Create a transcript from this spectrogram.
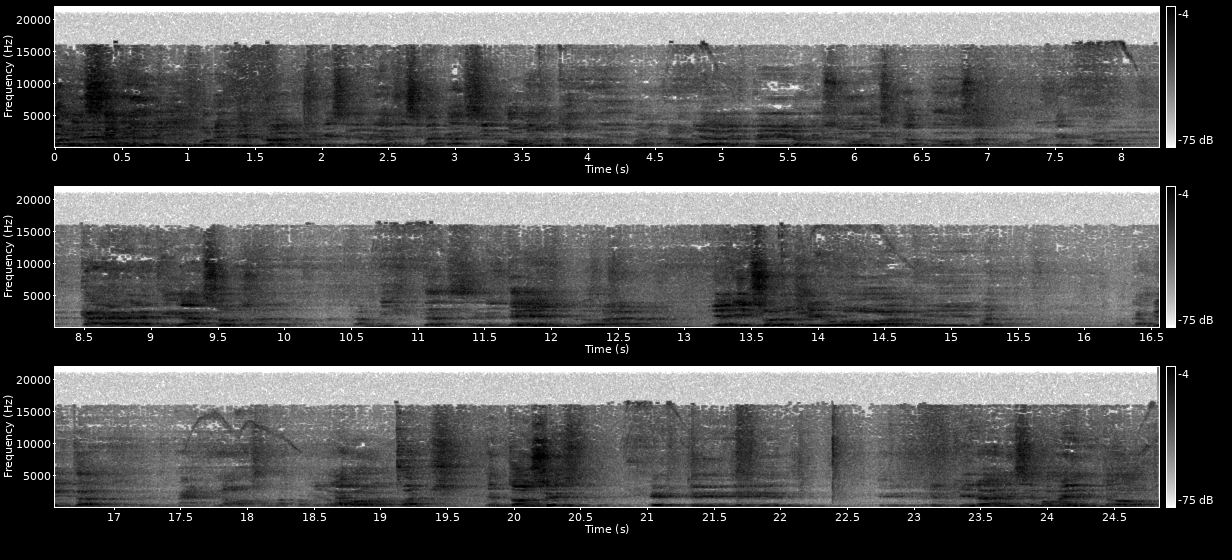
Con el Sanedrín, por ejemplo, que se le venían encima cada cinco minutos, porque, bueno, vispero, Jesús diciendo cosas como, por ejemplo, cagar a latigazos a los cambistas en el templo. Y eso lo llevó a que, bueno, los cambistas no vas a andar poniendo la bola. Bueno, entonces, este, eh, el que era en ese momento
